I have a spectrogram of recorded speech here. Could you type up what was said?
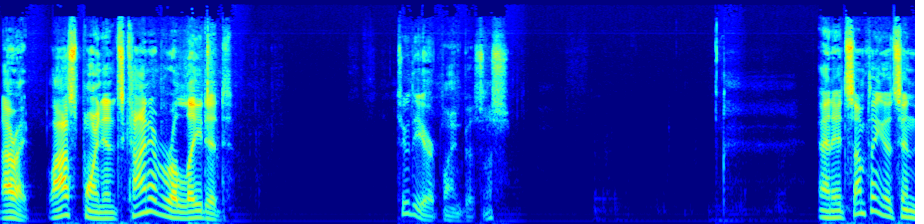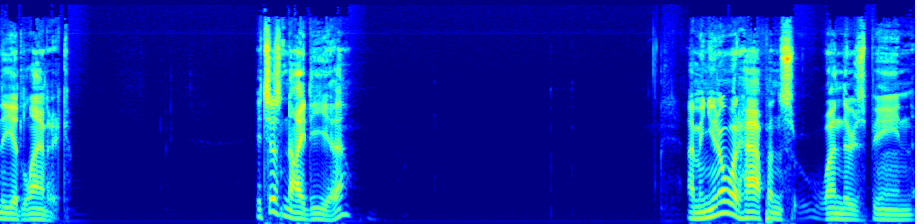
All right, last point, and it's kind of related to the airplane business. And it's something that's in the Atlantic. It's just an idea. I mean, you know what happens when there's been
